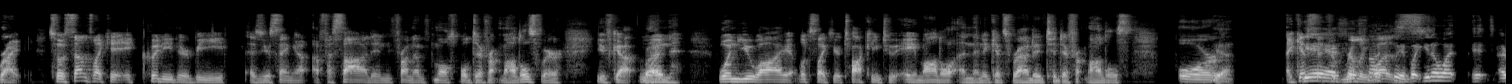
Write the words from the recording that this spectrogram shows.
Right. So it sounds like it, it could either be, as you're saying, a, a facade in front of multiple different models where you've got Right. one one UI, it looks like you're talking to a model, and then it gets routed to different models. Or Yeah. I guess if Yeah. it So really not clear, but you was, know what? It's I,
